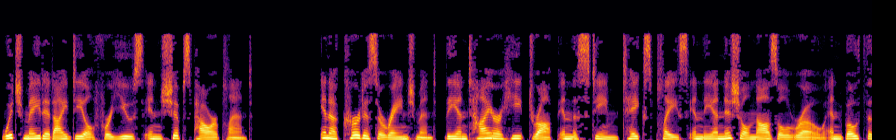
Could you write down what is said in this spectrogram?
which made it ideal for use in ship's powerplant. In a Curtis arrangement, the entire heat drop in the steam takes place in the initial nozzle row and both the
